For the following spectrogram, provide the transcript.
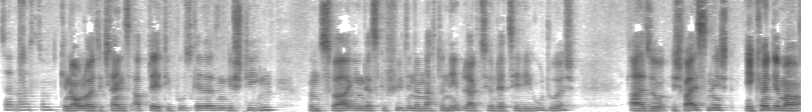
seit neuestem. Genau, Leute, kleines Update. Die Bußgelder sind gestiegen. Und zwar ging das gefühlt in der Nacht- und Nebelaktion der CDU durch. Also, ich weiß nicht, ihr könnt ja mal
